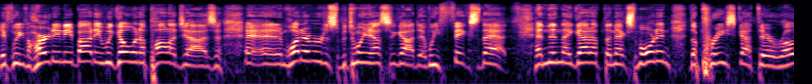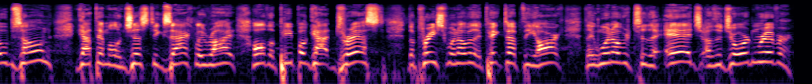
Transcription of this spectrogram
If we've hurt anybody, we go and apologize. And whatever is between us and God, that we fix that. And then they got up the next morning. The priests got their robes on, got them on just exactly right. All the people got dressed. The priests went over, they picked up the ark, they went over to the edge of the Jordan River.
